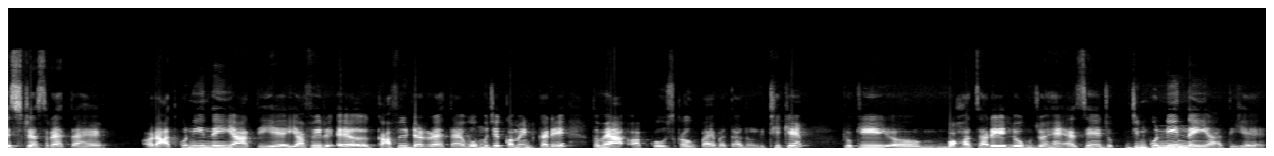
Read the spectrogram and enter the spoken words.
स्ट्रेस रहता है और रात को नींद नहीं आती है या फिर काफ़ी डर रहता है वो मुझे कमेंट करे तो मैं आ, आपको उसका उपाय बता दूँगी ठीक है? क्योंकि बहुत सारे लोग जो हैं ऐसे हैं जो जिनको नींद नहीं आती है।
